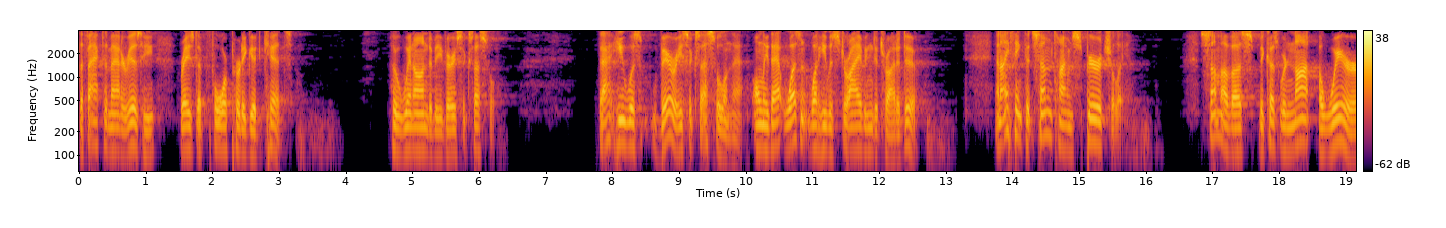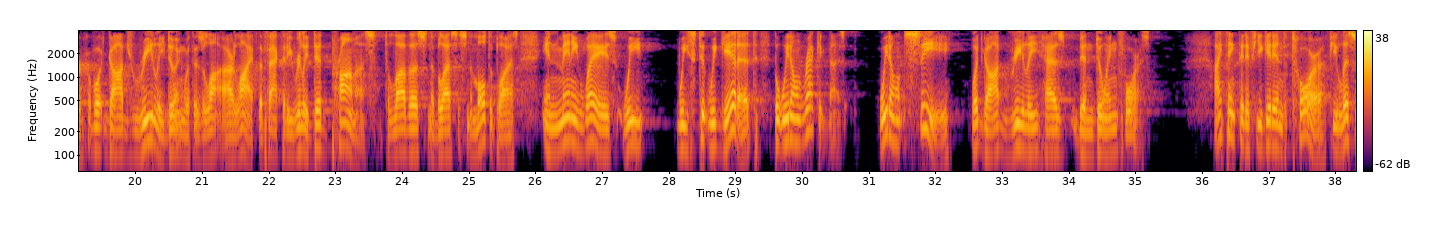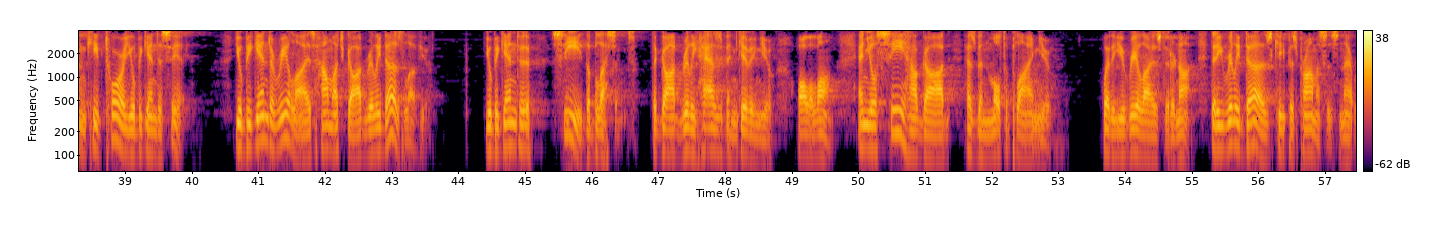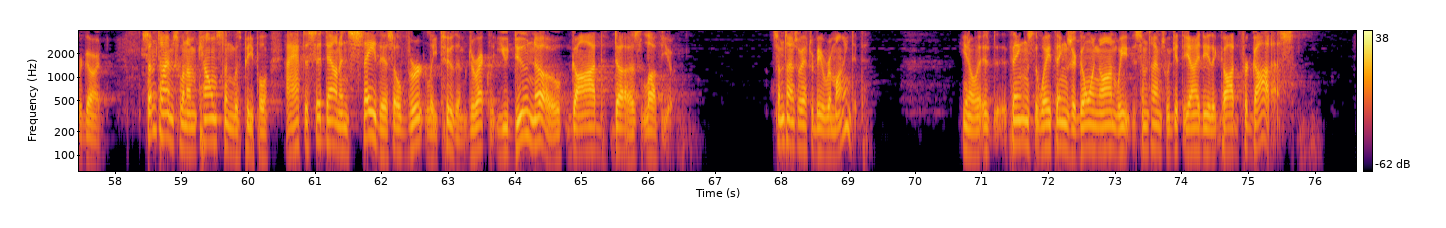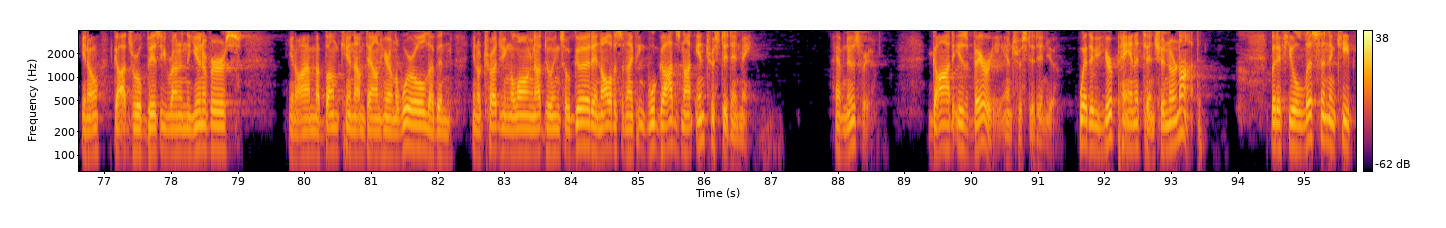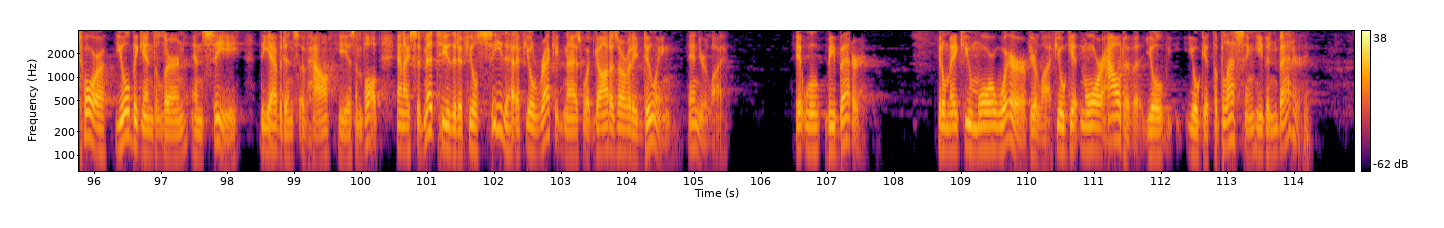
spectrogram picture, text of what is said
The fact of the matter is, he raised up four pretty good kids who went on to be very successful. That he was very successful in that. Only that wasn't what he was striving to try to do. And I think that sometimes spiritually, some of us, because we're not aware of what God's really doing with his, our life, the fact that he really did promise to love us and to bless us and to multiply us, in many ways we, we, st- we get it, but we don't recognize it. We don't see what God really has been doing for us. I think that if you get into Torah, if you listen, keep Torah, you'll begin to see it. You'll begin to realize how much God really does love you. You'll begin to see the blessings that God really has been giving you all along. And you'll see how God has been multiplying you, whether you realized it or not. That He really does keep His promises in that regard. Sometimes when I'm counseling with people, I have to sit down and say this overtly to them directly. You do know God does love you. Sometimes we have to be reminded. You know, it, things, the way things are going on, we, sometimes we get the idea that God forgot us. You know, God's real busy running the universe. You know, I'm a bumpkin. I'm down here in the world. I've been, you know, trudging along, not doing so good. And all of a sudden I think, well, God's not interested in me. I have news for you. God is very interested in you, whether you're paying attention or not. But if you'll listen and keep Torah, you'll begin to learn and see the evidence of how He is involved. And I submit to you that if you'll see that, if you'll recognize what God is already doing in your life, it will be better. It'll make you more aware of your life. You'll get more out of it. You'll, you'll get the blessing even better.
